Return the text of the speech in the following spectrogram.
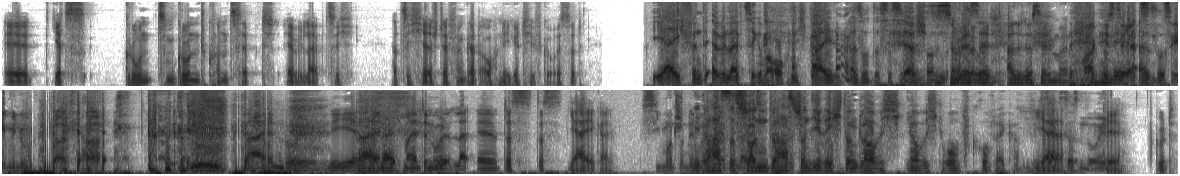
äh, jetzt Grund, zum Grundkonzept RB Leipzig hat sich ja Stefan gerade auch negativ geäußert. Ja, ich finde RB Leipzig aber auch nicht geil. Also das ist ja, schon. das sind also, wir alle derselben Meinung. Magnus, Nee, die nee, letzten also- zehn Minuten AFK. Nein, null, nee, Nein, nein, nein. ich meinte nur, äh, das, das, ja, egal. Simon schon nee, immer du hast es schon, du hast schon die. Richtung, glaube ich, glaube ich, grob, grob erkannt. Ja, 2009. okay, gut.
